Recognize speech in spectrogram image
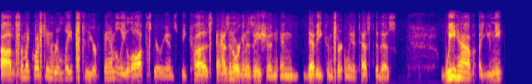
Um, so my question relates to your family law experience because as an organization, and Debbie can certainly attest to this, we have a unique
